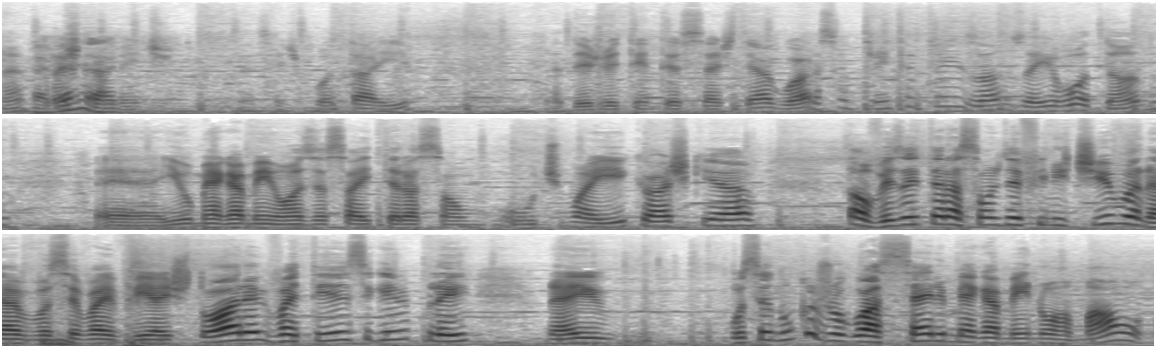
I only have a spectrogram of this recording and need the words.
né? É praticamente. Verdade. Se a gente botar aí, né, desde 87 até agora, são 33 anos aí rodando. É, e o Mega Man 11, essa iteração última aí, que eu acho que é talvez a interação definitiva, né? Você vai ver a história e vai ter esse gameplay, né? E você nunca jogou a série Mega Man normal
